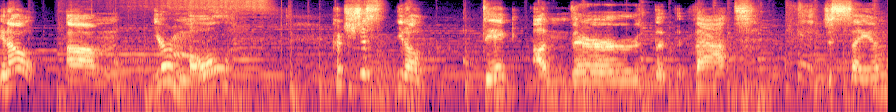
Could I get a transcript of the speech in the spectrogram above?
You know, um, you're a mole. Could you just, you know, dig under the, that? Just saying.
